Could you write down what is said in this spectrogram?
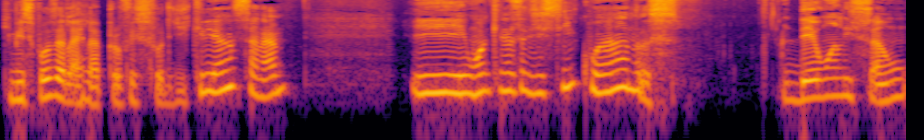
que minha esposa ela, ela é professora de criança, né? E uma criança de 5 anos deu uma lição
